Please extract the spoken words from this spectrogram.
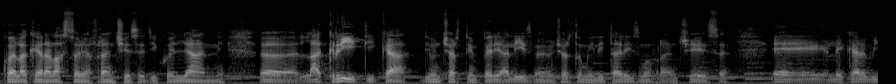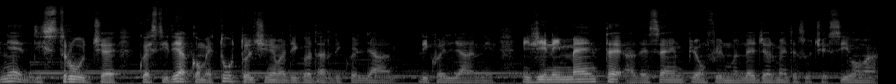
quella che era la storia francese di quegli anni, eh, la critica di un certo imperialismo, di un certo militarismo francese e Le Carabinieri distrugge quest'idea come tutto il cinema di Godard di quegli anni di quegli anni. Mi viene in mente, ad esempio, un film leggermente successivo, ma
